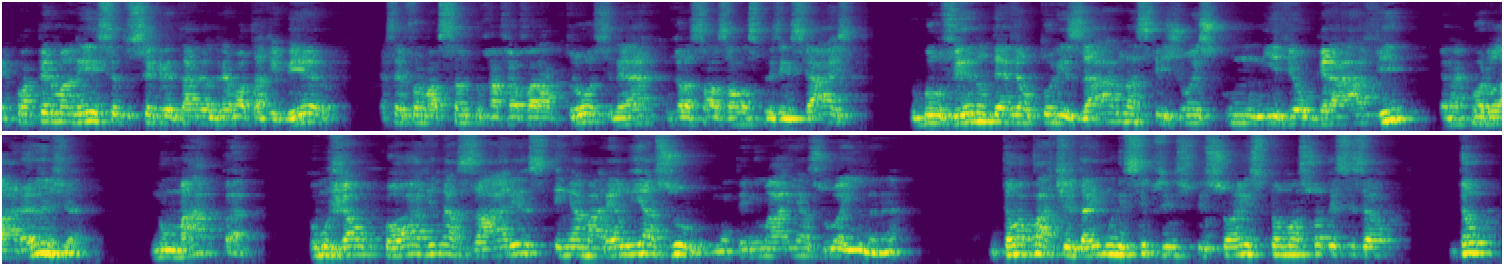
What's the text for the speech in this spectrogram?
É, com a permanência do secretário André Mota Ribeiro, essa informação que o Rafael Faraco trouxe, né, com relação às aulas presenciais, o governo deve autorizar nas regiões com nível grave, é na cor laranja, no mapa, como já ocorre nas áreas em amarelo e azul. Não tem nenhuma área em azul ainda, né? Então, a partir daí, municípios e instituições tomam a sua decisão. Então,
